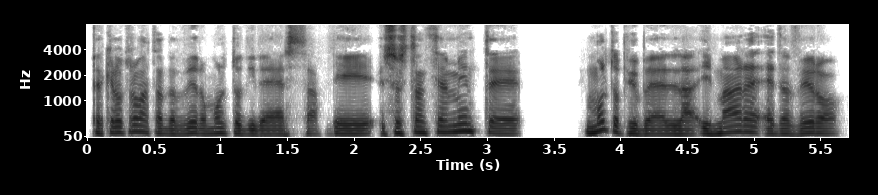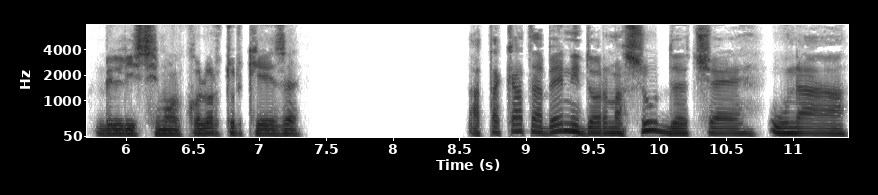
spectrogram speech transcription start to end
perché l'ho trovata davvero molto diversa e sostanzialmente molto più bella. Il mare è davvero bellissimo, il color turchese. Attaccata a Benidorm a sud c'è una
